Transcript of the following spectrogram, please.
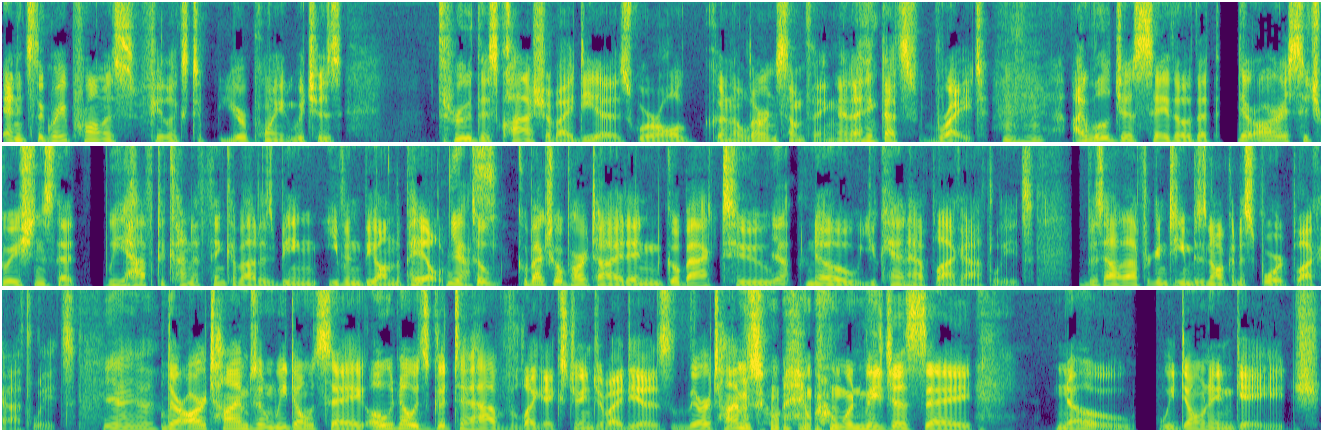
And it's the great promise, Felix, to your point, which is through this clash of ideas, we're all going to learn something. And I think that's right. Mm-hmm. I will just say, though, that there are situations that we have to kind of think about as being even beyond the pale. Yes. So go back to apartheid and go back to Yeah. no, you can't have black athletes. The South African team is not going to sport black athletes. Yeah, yeah. There are times when we don't say, oh, no, it's good to have like exchange of ideas. There are times when we just say, no, we don't engage.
